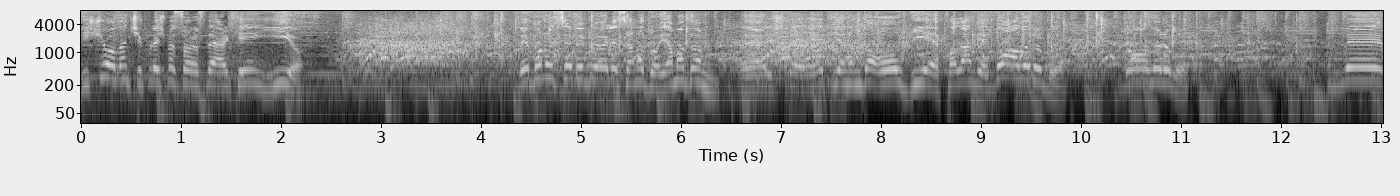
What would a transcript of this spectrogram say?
Dişi olan çiftleşme sonrasında erkeği yiyor. Ve bunun sebebi öyle sana doyamadım. Ee, işte hep yanımda ol diye falan diye. Doğaları bu. Doğaları bu. Ve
